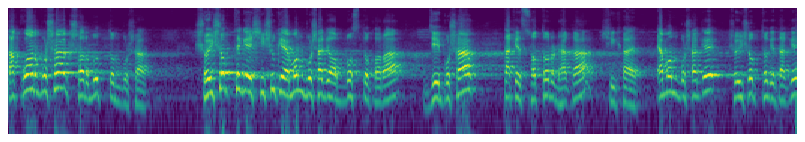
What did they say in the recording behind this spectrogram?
তাকুয়ার পোশাক সর্বোত্তম পোশাক। শৈশব থেকে শিশুকে এমন পোশাকে অভ্যস্ত করা, যে পোশাক তাকে সতর ঢাকা শিখায়। এমন পোশাকে শৈশব থেকে তাকে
